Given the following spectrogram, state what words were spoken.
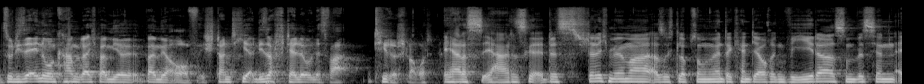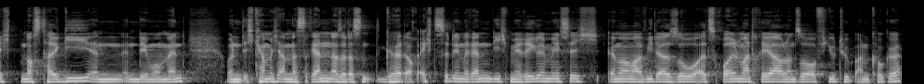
so diese Erinnerung kam gleich bei mir, bei mir auf. Ich stand hier an dieser Stelle und es war tierisch laut. Ja, das, ja, das, das stelle ich mir immer, also ich glaube, so Momente kennt ja auch irgendwie jeder, so ein bisschen echt Nostalgie in, in dem Moment. Und ich kann mich an das Rennen, also das gehört auch echt zu den Rennen, die ich mir regelmäßig immer mal wieder so als Rollmaterial und so auf YouTube angucke,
